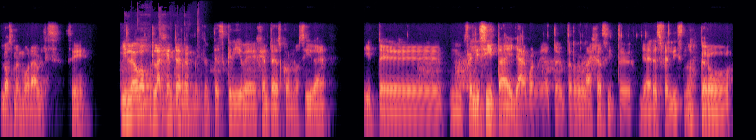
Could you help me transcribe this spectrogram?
los memorables, sí. Y luego pues, la gente de repente te escribe, gente desconocida, y te felicita y ya, bueno, ya te, relajas y te, ya eres feliz, ¿no? Pero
